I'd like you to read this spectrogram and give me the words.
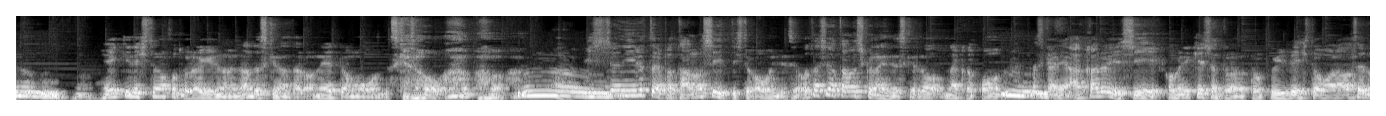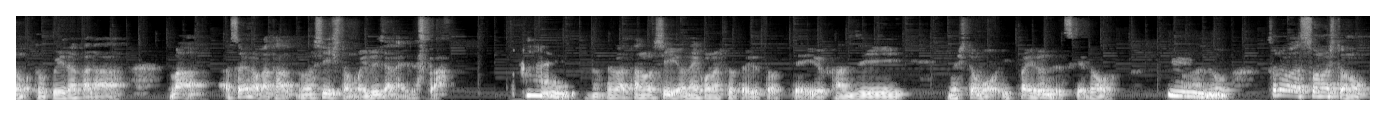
うん。うん平気で人のことを裏切るのになんで好きなんだろうねって思うんですけど、一緒にいるとやっぱ楽しいって人が多いんですよ。私は楽しくないんですけど、なんかこう、うん確かに明るいし、コミュニケーション取るの得意で人を笑わせるのも得意だから、まあ、そういうのが楽しい人もいるじゃないですか。はい。だから楽しいよね、この人といるとっていう感じの人もいっぱいいるんですけど、うん。あの、それはその人の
